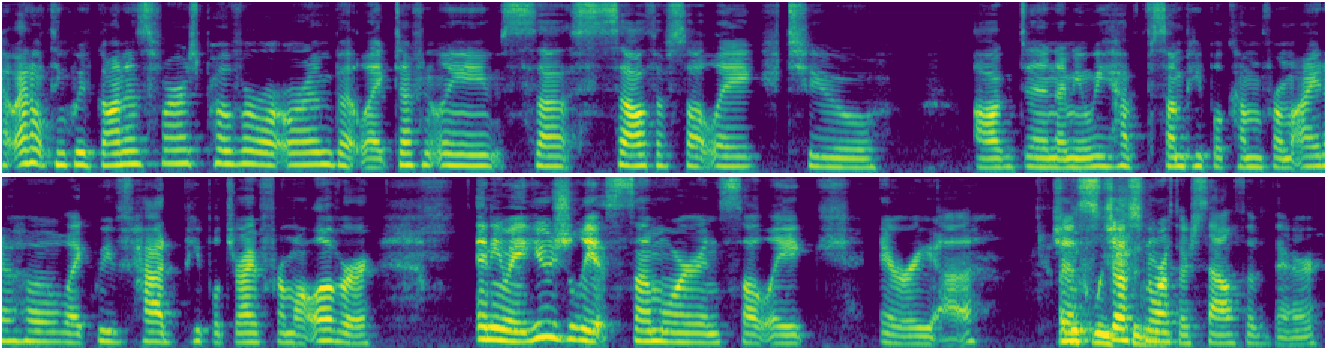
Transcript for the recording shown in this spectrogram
I don't think we've gone as far as Provo or Orem, but like definitely s- south of Salt Lake to Ogden. I mean, we have some people come from Idaho. Like we've had people drive from all over. Anyway, usually it's somewhere in Salt Lake area, just just should- north or south of there.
